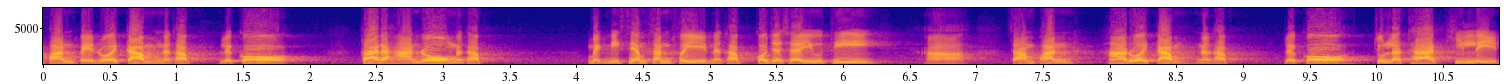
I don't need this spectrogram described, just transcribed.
3,800 กรัมนะครับ แล้วก็ธาตุอาหารรองนะครับ แมกนีเซียมซัลเฟตนะครับ ก็จะใช้อยู่ที่ 3,500 กรัมนะครับ แล้วก็จุลธาตุคิเลต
